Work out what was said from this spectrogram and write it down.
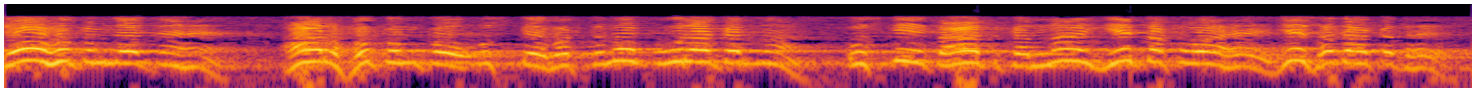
جو حکم دیتے ہیں، ہر حکم کو اس کے وقت میں پورا کرنا، اس کی اطاعت کرنا، یہ تقوی ہے، یہ صداقت ہے۔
